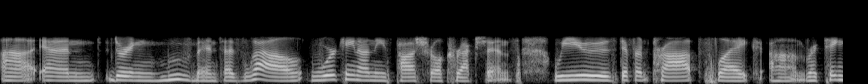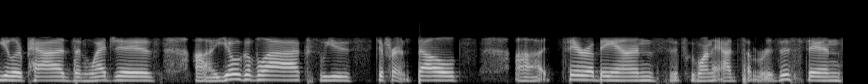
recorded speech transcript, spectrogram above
uh, and during movement as well, working on these postural corrections. We use different props like um, rectangular pads and wedges, uh, yoga blocks. We use different belts uh, TheraBands if we want to add some resistance.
